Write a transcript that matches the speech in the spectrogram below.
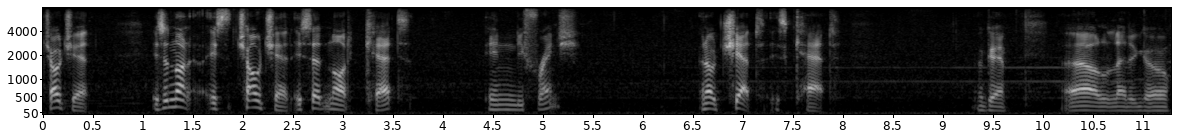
Chow Chat. Is it not, is Chow Chat, is that not cat in the French? No, chat is cat. Okay, I'll let it go.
